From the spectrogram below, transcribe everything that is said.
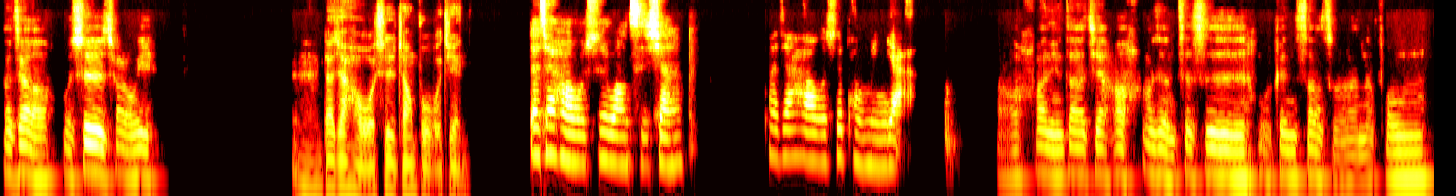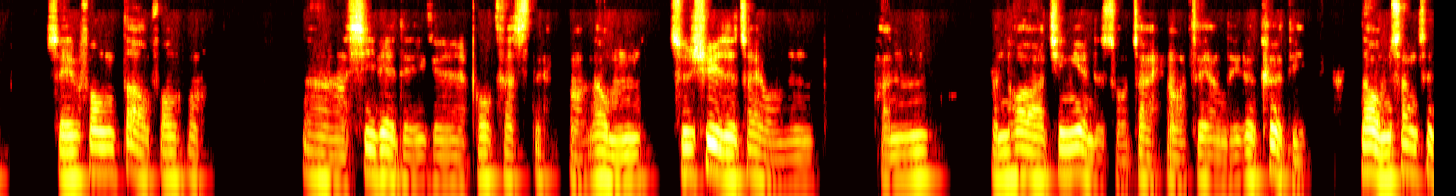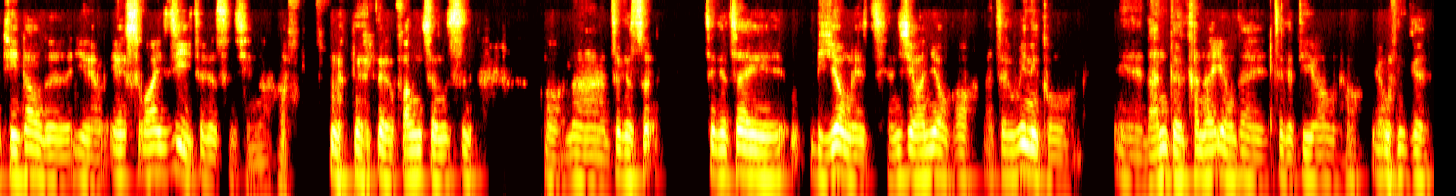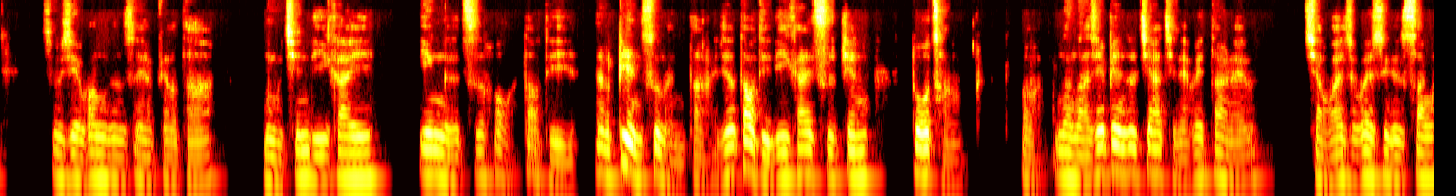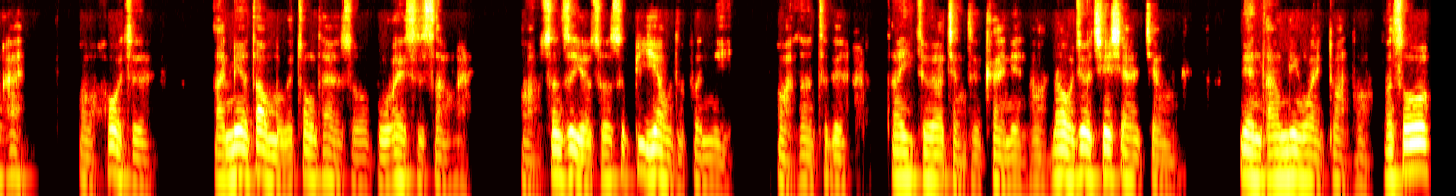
大家好，我是张荣义。嗯，大家好，我是张博建。大家好，我是王慈祥。大家好，我是彭明雅。好，欢迎大家啊！我想这是我跟邵守安的风随风到风哦，那系列的一个 podcast 哦。那我们持续的在我们谈文化经验的所在哦，这样的一个课题。那我们上次提到的有 X Y Z 这个事情了哈，这个方程式哦，那这个是这个在 Beyond 也很喜欢用哈，那这个 Winnicott 也难得看他用在这个地方哈，用一个数学方程式来表达母亲离开婴儿之后到底那个变数很大，也就是到底离开时间多长哦，那哪些变数加起来会带来小孩子会是一个伤害？哦，或者还没有到某个状态的时候，不会是伤害啊，甚至有时候是必要的分离啊。那这个他一直要讲这个概念哈，那我就接下来讲练他另外一段哈。他说，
